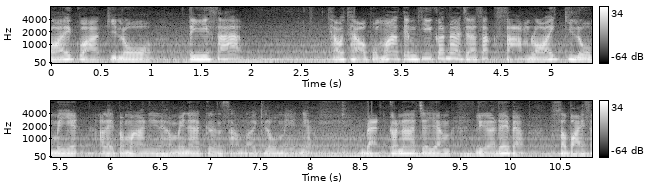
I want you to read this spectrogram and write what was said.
ร้อยกว่ากิโล ตีซะแถวๆผมว่าเต็มที่ก็น่าจะสัก 300 กิโลเมตร อะไรประมาณนี้นะครับ ไม่น่าเกิน 300 กิโลเมตรเนี่ยแบตก็น่าจะยังเหลือได้แบบส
